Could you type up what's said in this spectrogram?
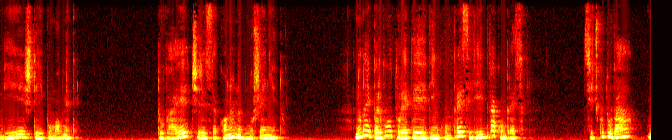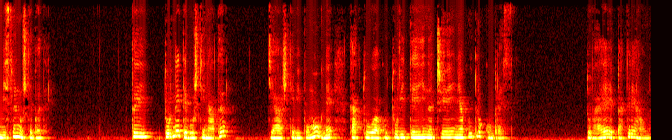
вие ще й помогнете. Това е чрез закона на вношението. Но най-първо отворете един компрес или два компреса. Всичко това мислено ще бъде. Тъй турнете вощината, тя ще ви помогне, както ако турите иначе някой друг компрес. Това е пак реално.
